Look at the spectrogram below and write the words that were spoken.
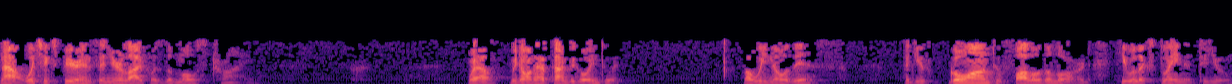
Now, which experience in your life was the most trying? Well, we don't have time to go into it. But we know this that you go on to follow the Lord, He will explain it to you.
